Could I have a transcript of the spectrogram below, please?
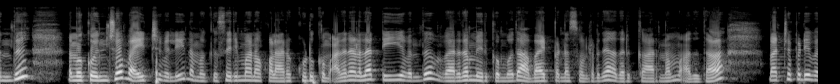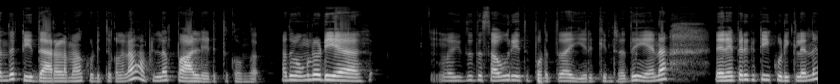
வந்து நம்ம கொஞ்சம் வயிற்று வலி நமக்கு செரிமான கோளாறு கொடுக்கும். அதனால தான் டீயை வந்து விரதம் இருக்கும்போது அவாய்ட் பண்ண சொல்கிறது அதற்கு காரணம் அதுதான். மற்றபடி வந்து டீ தாராளமாக குடித்துக்கொள்ளலாம். அப்படிலாம் பால் எடுத்துக்கோங்க. அது உங்களுடைய இது சௌகரியத்தை பொறுத்து தான் இருக்கின்றது. ஏன்னா நிறைய பேருக்கு டீ குடிக்கலன்னு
